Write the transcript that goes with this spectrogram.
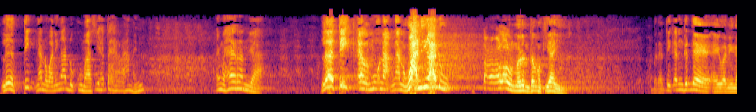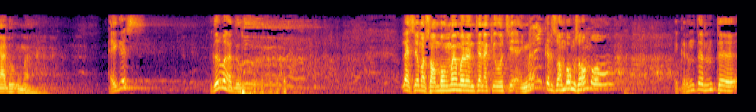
Letik ngan wani ngadu kumasih teh heran ini emang heran ya. Letik ilmu na ngan wani ngadu. Tolol meureun teh kiai. Berarti kan gede ayo wani ngadu mah Ayo guys. Gerwa tuh. Lah saya mah sombong mah meureun cenah ki uci aing mah keur sombong-sombong. Eh keur henteu henteu.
